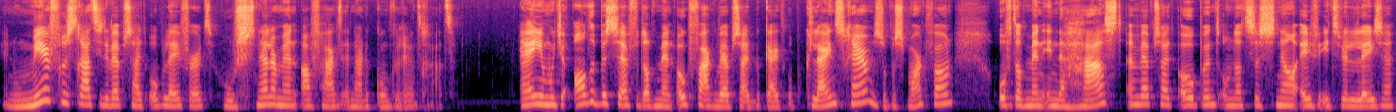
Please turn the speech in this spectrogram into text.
En hoe meer frustratie de website oplevert, hoe sneller men afhaakt en naar de concurrent gaat. Je moet je altijd beseffen dat men ook vaak website bekijkt op klein scherm, dus op een smartphone. Of dat men in de haast een website opent omdat ze snel even iets willen lezen.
